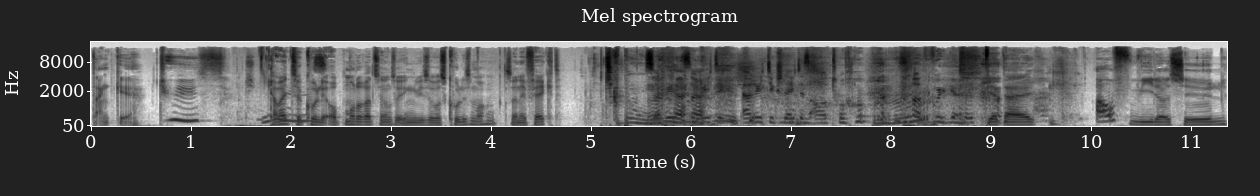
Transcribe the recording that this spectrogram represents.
Danke. Tschüss. Kann man jetzt so eine coole Abmoderation, so irgendwie sowas Cooles machen? So ein Effekt? So ein, so ein, richtig, ein richtig schlechtes Auto. Auf Wiedersehen.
